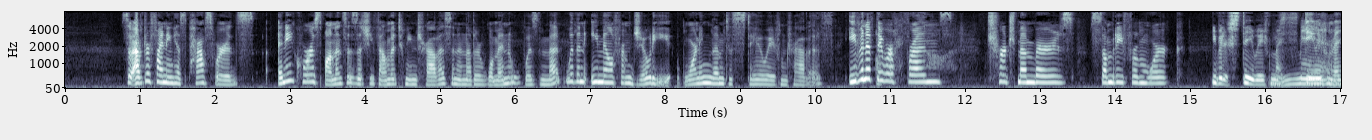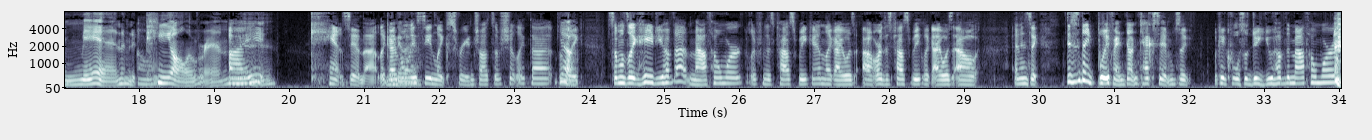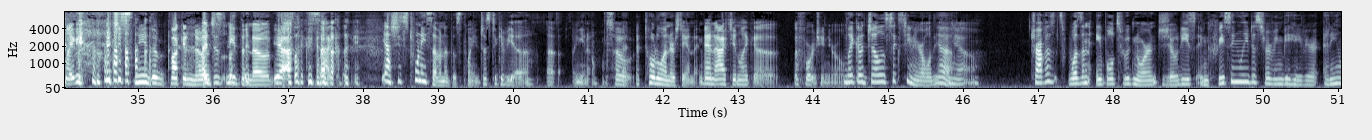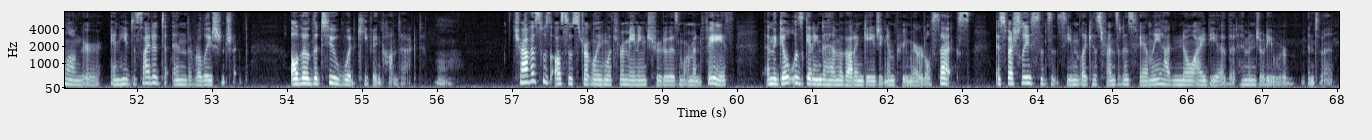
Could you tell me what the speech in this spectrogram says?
so after finding his passwords, any correspondences that she found between Travis and another woman was met with an email from Jodi warning them to stay away from Travis. Even if they oh were friends, church members, somebody from work. You better stay away from my man Stay away from my man. I'm gonna oh. pee all over him. I can't stand that. Like I've only seen like screenshots of shit like that. But Yeah. like someone's like, "Hey, do you have that math homework like from this past weekend?" Like I was out, or this past week, like I was out, and then it's like, "This is my boyfriend. Don't text him." It's like, "Okay, cool. So do you have the math homework?" Like I just need the fucking notes. I just need the notes. yeah, exactly. yeah, she's 27 at this point, just to give you a, a you know, So- a, a total understanding. and acting like a a fourteen year old. like a jealous 16 year old, yeah. yeah. Travis wasn't able to ignore Jodi's increasingly disturbing behavior any longer, and he decided to end the relationship, although the two would keep in contact. Hmm. Travis was also struggling with remaining true to his Mormon faith, and the guilt was getting to him about engaging in premarital sex, especially since it seemed like his friends and his family had no idea that him and Jodi were intimate.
